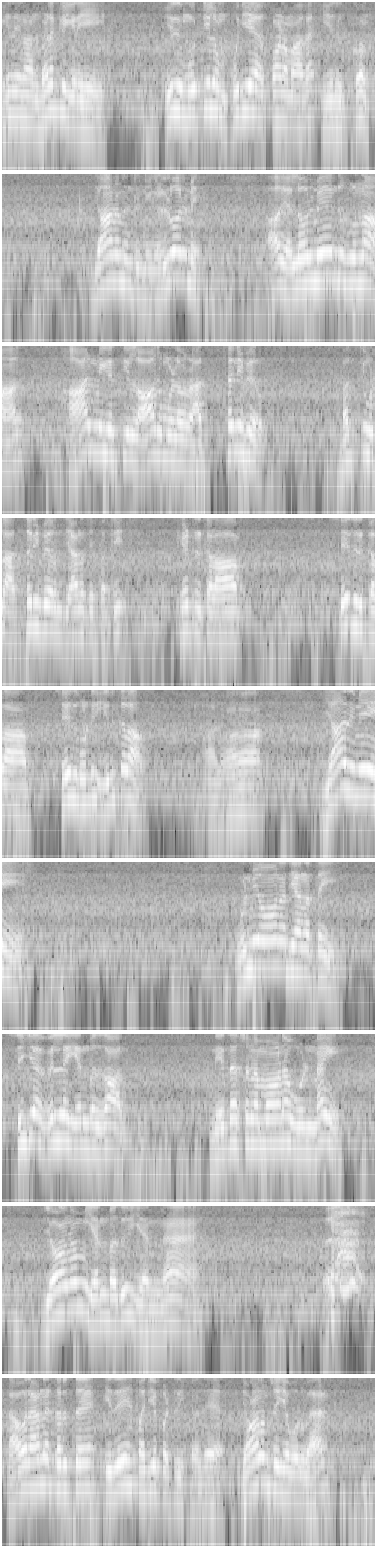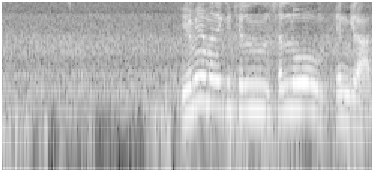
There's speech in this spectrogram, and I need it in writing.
இதை நான் விளக்குகிறேன். இது முற்றிலும் புதிய கோணமாக இருக்கும். தியானம் என்று நீங்கள் எல்லோருமே அது எல்லோருமே என்று சொன்னால் ஆன்மீகத்தில் ஆர்வமுள்ளவர் அத்தனை பேரும் பக்தி உள்ள அத்தனை பேரும் தியானத்தை பற்றி கேட்டிருக்கலாம் செய்திருக்கலாம் செய்து கொண்டு இருக்கலாம். ஆனால் யாருமே உண்மையான தியானத்தை செய்யவில்லை என்பதுதான் நிதர்சனமான உண்மை. தியானம் என்பது என்ன? தவறான கருத்து இது பதியப்பட்டிருக்கிறது. தியானம் செய்ய ஒருவர் இமயமலைக்கு செல் செல்லுவோம் என்கிறார்.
